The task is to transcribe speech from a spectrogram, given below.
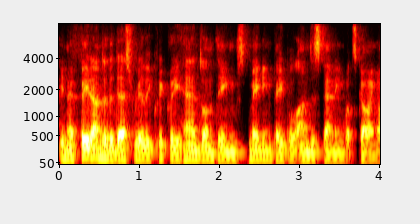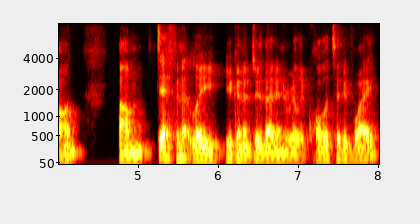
you know feet under the desk really quickly, hands on things, meeting people, understanding what's going on. Um, definitely, you're going to do that in a really qualitative way.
